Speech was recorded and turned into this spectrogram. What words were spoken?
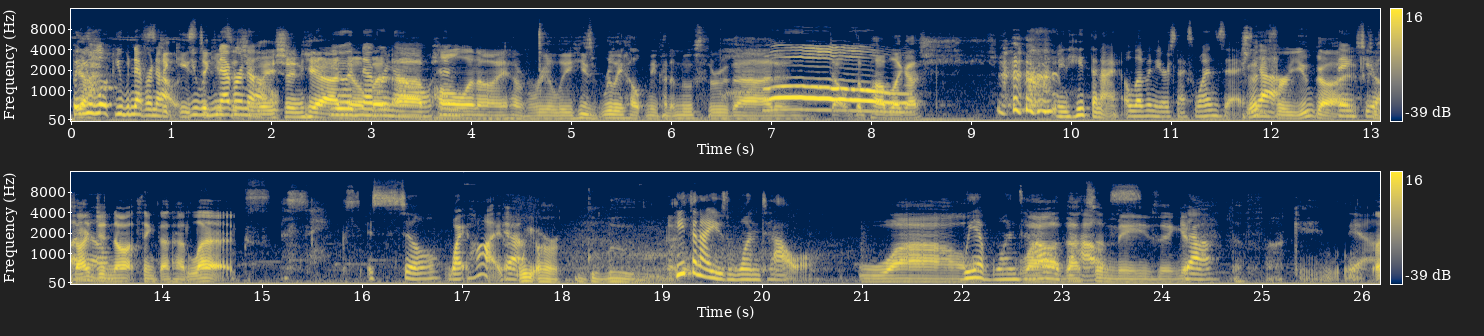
But yeah. you look, you would never know. Sticky, you sticky would never situation. know. Yeah, you would no, never but, know. Uh, Paul And- and, I have really, he's really helped me kind of move through that and dealt the public. I, I mean, Heath and I, 11 years next Wednesday. good yeah. for you guys, Thank you. because I I, did not think that had legs. The sex is still white hot. Yeah. We are glued. Heath and I use one towel. Wow. We have one towel Wow, at the that's house. amazing. Yeah. The fucking. Yeah. Uh,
